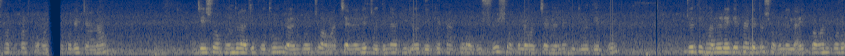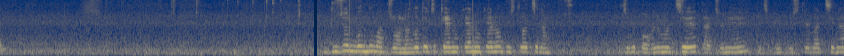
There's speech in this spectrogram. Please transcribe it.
ছটফট কমেন্ট করে জানাও। যেসব বন্ধুরা আজ প্রথম জয়েন করছ, আমার চ্যানেলে যদি না ভিডিও দেখে থাকো, অবশ্যই সকলে আমার চ্যানেলে ভিডিও দেখো। যদি ভালো লেগে থাকে তো সকলে লাইক কমেন্ট করো। দুজন বন্ধু মাত্র, অনাগত হচ্ছে কেন কেন কেন বুঝতে পারছে না। কিছু কি প্রবলেম হচ্ছে? তার জন্যে কিছু কি বুঝতে পারছি না।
